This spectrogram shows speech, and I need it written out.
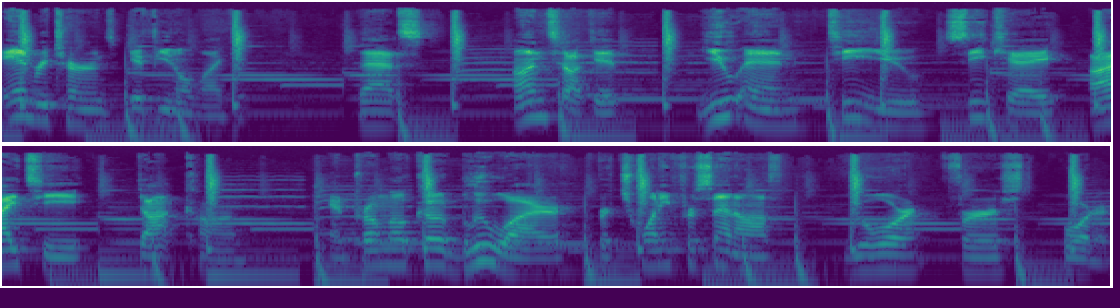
and returns if you don't like it. That's untuckit, U N T U C K I T dot com, and promo code BLUEWIRE for 20% off your first order.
